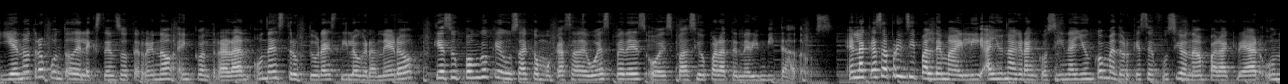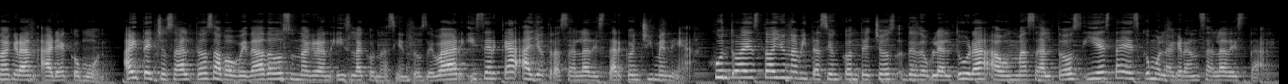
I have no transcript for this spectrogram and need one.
y en otro punto del extenso terreno encontrarán una estructura estilo granero que supongo que usa como casa de huéspedes o espacio para tener invitados. En la casa principal de Miley hay una gran cocina y un comedor que se fusionan para crear una gran área común. Hay techos altos, abovedados, una gran isla con asientos de bar y cerca hay otra sala de estar con chimenea. Junto a esto hay una habitación con techos de doble altura aún más altos y esta es como la gran sala de estar.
